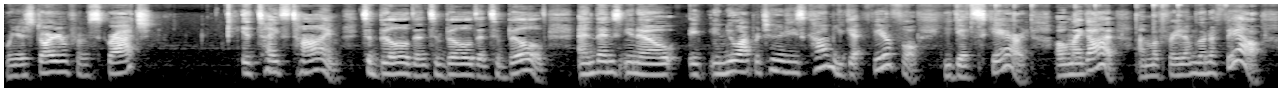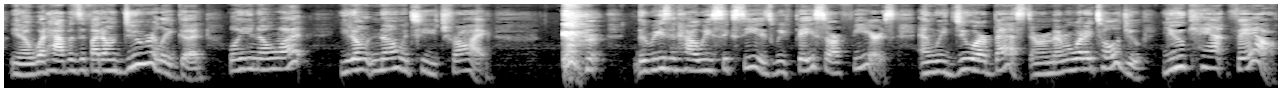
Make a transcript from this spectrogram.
When you're starting from scratch, it takes time to build and to build and to build. And then, you know, it, new opportunities come, you get fearful, you get scared. Oh my God, I'm afraid I'm going to fail. You know, what happens if I don't do really good? Well, you know what? You don't know until you try. the reason how we succeed is we face our fears and we do our best. And remember what I told you, you can't fail.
